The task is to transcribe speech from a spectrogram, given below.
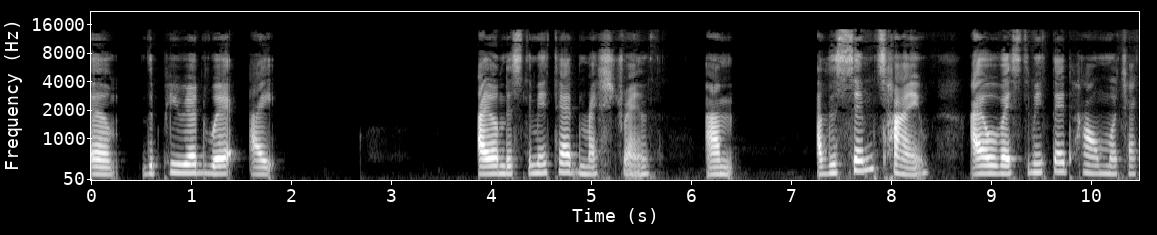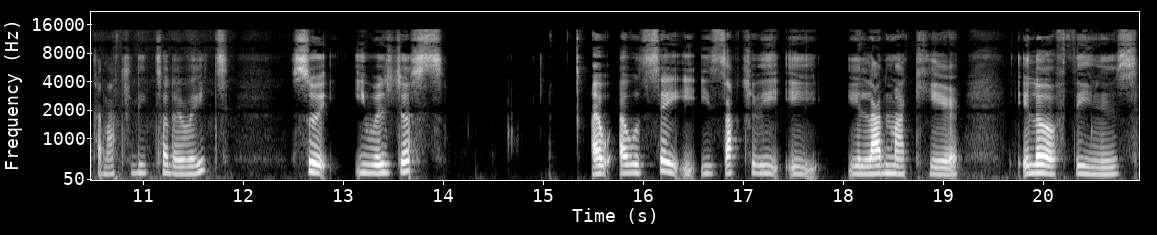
um the period where I I underestimated my strength and at the same time I overestimated how much I can actually tolerate. So it was just I I would say it's actually a, a landmark here. A lot of things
